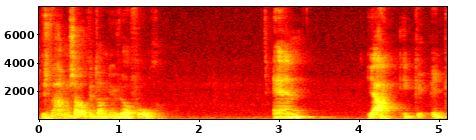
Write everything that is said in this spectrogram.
Dus waarom zou ik het dan nu wel volgen? En ja, ik, ik,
